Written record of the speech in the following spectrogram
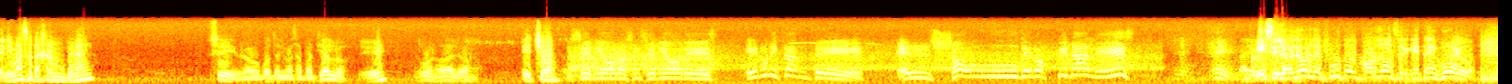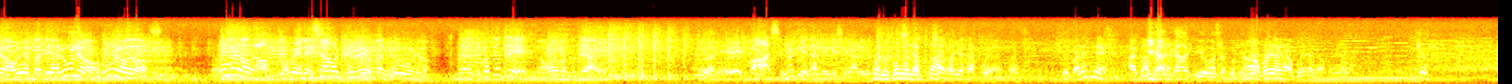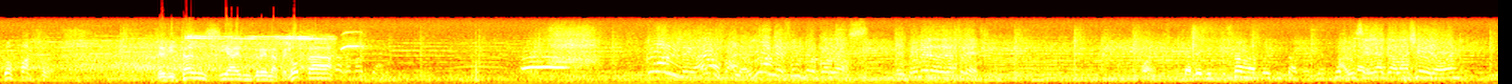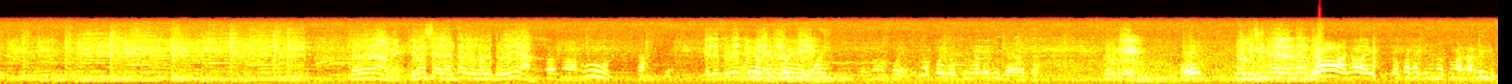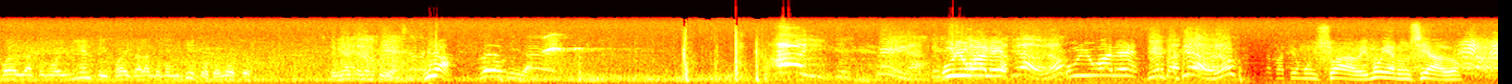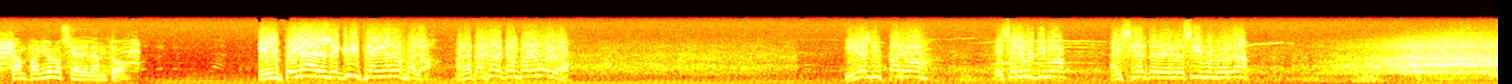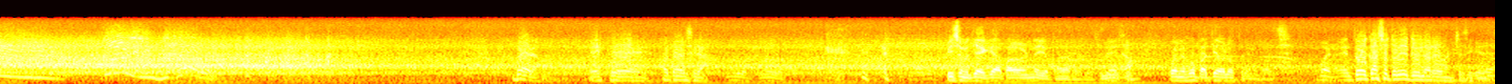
¿Te animás a atajarme un penal? Sí, pero vos te animás a patearlo. Sí. Y bueno, dale, vamos. Hecho. Sí, señoras y señores, en un instante, el show de los penales. Es el honor de fútbol por dos el que está en juego. No, voy a patear uno, uno o dos. Uno o dos, depende. Ya el primero pateo uno. No, te pateo tres. No, voy a cuánto te hago. Es fácil, no quieras de que se largue. Bueno, pongo la cosa para afuera, me parece. ¿Te parece? Acá, acá, que vas a coger. No, ponela acá, ponela acá, ponela acá. Dos pasos de distancia entre la pelota Gol de Garófalo, gol de fútbol por dos. El primero de los tres. Bueno, ya te que pisar la porque- Avísenle a Caballero, eh. Perdóname, ¿te vas a adelantar como el otro día? No, no, uh, gracias. El otro día te tiraste los pies. puede, no puede, no puede, no, no me quita de acá. ¿Por qué? ¿Eh? ¿No quisiste adelantarte? No, no, es, lo que pasa es que uno toma carrera y por ahí hace movimiento y ahí adelante un poquitito, que no es eso. Te miraste los pies. Mirá, ve la anguila. ¡Ay! ¡Qué pena! qué Un igual, Bien eh. pateado, ¿no? Un igual, eh. Bien pateado, ¿no? Pateó muy suave y muy anunciado. Campañolo se adelantó. El penal de Cristian Garófalo para atajar Campanolo. Y el disparo es el último. Hay cierto nerviosismo, ¿verdad? ¡Gol el inflador! Bueno, este, otra vez será. Piso me tiene que quedar parado en el medio para darle, si no, Sí, ¿no? fue mejor pateado los tres, me parece. Bueno, en todo caso todavía te doy la revancha si quieres.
